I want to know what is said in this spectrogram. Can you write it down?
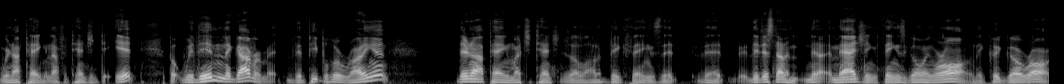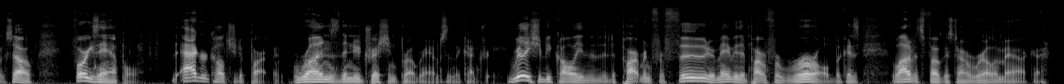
We're not paying enough attention to it. But within the government, the people who are running it, they're not paying much attention to a lot of big things that, that they're just not imagining things going wrong. They could go wrong. So, for example, the agriculture department runs the nutrition programs in the country. It really should be called either the Department for Food or maybe the Department for Rural because a lot of it's focused on rural America.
